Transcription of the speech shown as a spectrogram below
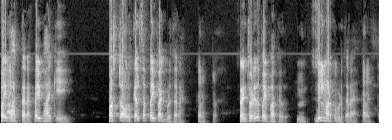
ಪೈಪ್ ಹಾಕ್ತಾರೆ. ಪೈಪ್ ಹಾಕಿ ಫಸ್ಟ್ ಅವ್ರ ಕೆಲಸ ಪೈಪ್ ಹಾಕ್ಬಿಡ್ತಾರೆ. ಕರೆಕ್ಟ್ ಟ್ರೆಂಚ್ ಹೊಡೆದು ಪೈಪ್ ಹಾಕೋದು. ಬಿಲ್ ಮಾಡ್ಕೊಬಿಡ್ತಾರೆ. ಕರೆಕ್ಟ್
